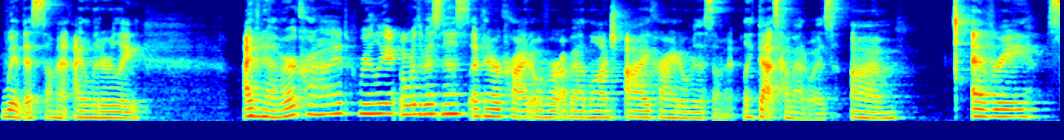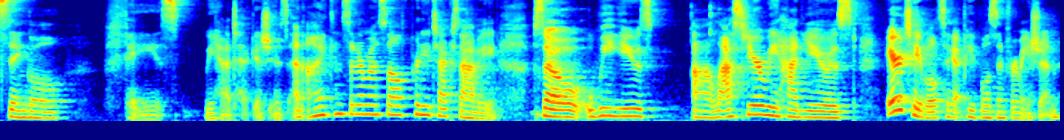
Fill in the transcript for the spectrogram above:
with this summit. I literally, I've never cried really over the business. I've never cried over a bad launch. I cried over the summit. Like that's how bad it was. Um, every single phase we had tech issues, and I consider myself pretty tech savvy. So we use uh, last year we had used Airtable to get people's information.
